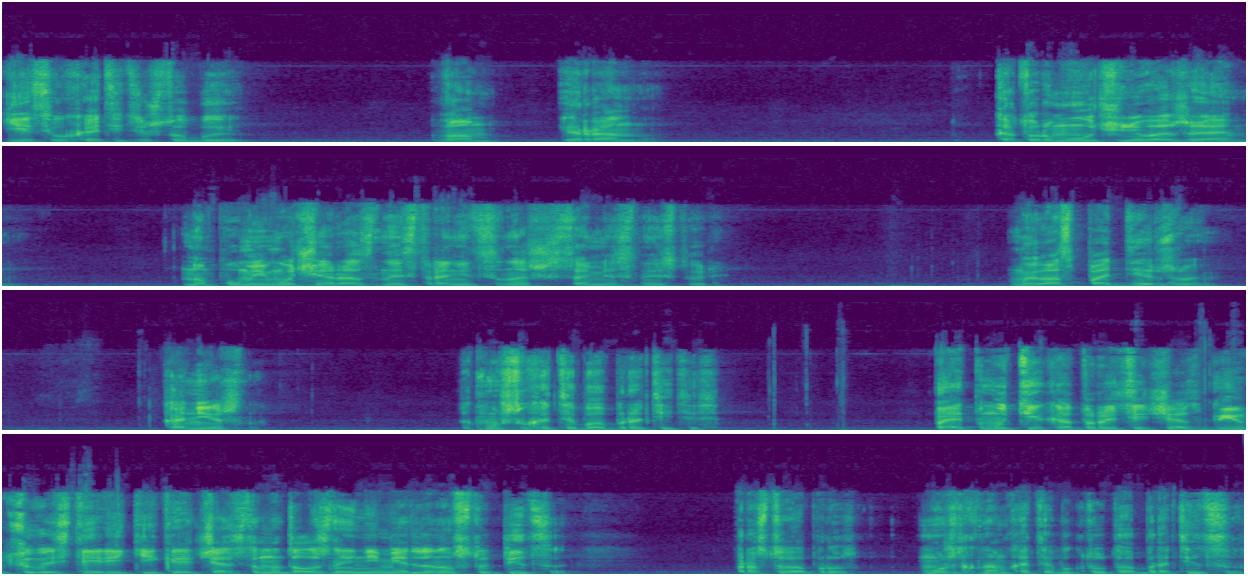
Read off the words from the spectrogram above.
Если вы хотите, чтобы вам, Ирану, которого мы очень уважаем, но помним очень разные страницы нашей совместной истории, мы вас поддерживаем. Конечно. Так может, вы хотя бы обратитесь? Поэтому те, которые сейчас бьются в истерике и кричат, что мы должны немедленно вступиться, простой вопрос. Может, к нам хотя бы кто-то обратиться?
